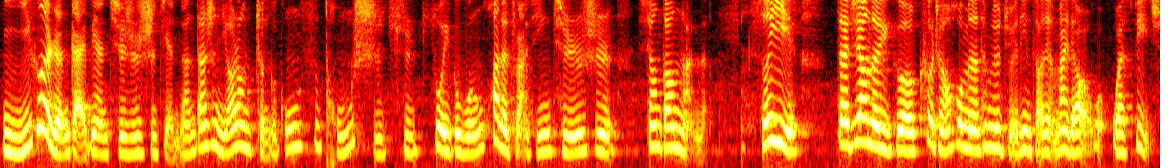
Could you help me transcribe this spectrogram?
你一个人改变其实是简单，但是你要让整个公司同时去做一个文化的转型，其实是相当难的。所以在这样的一个课程后面呢，他们就决定早点卖掉 West Beach，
